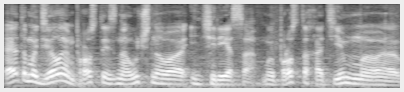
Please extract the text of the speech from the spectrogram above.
Это мы делаем просто из научного интереса. Мы просто хотим э,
